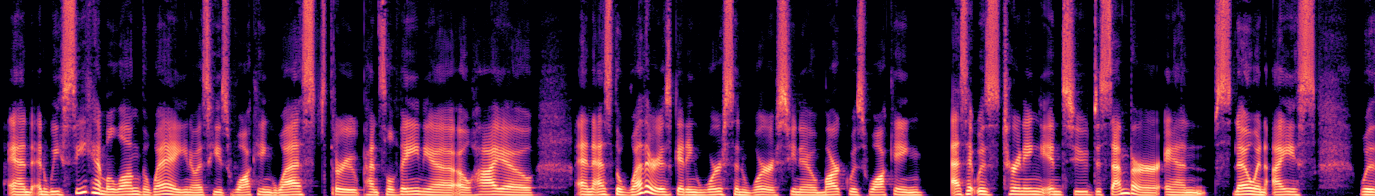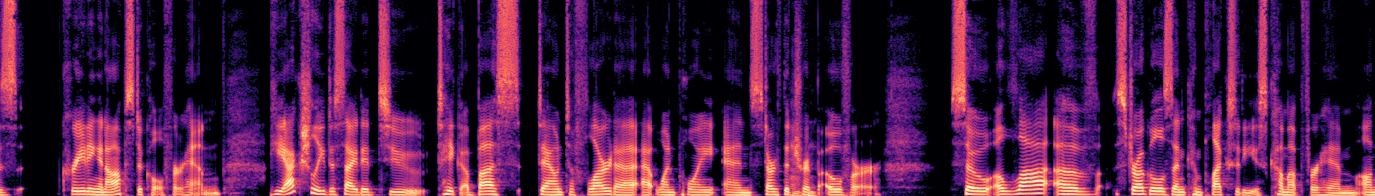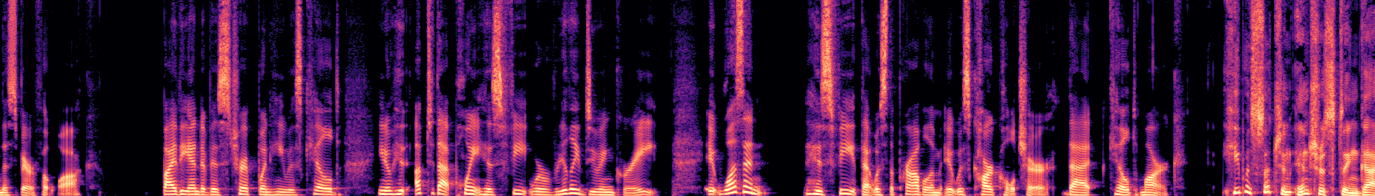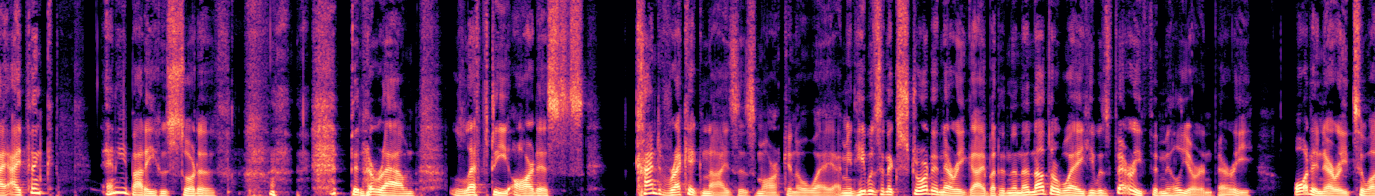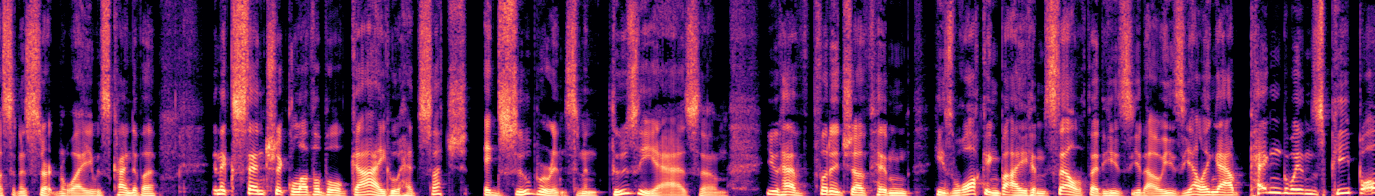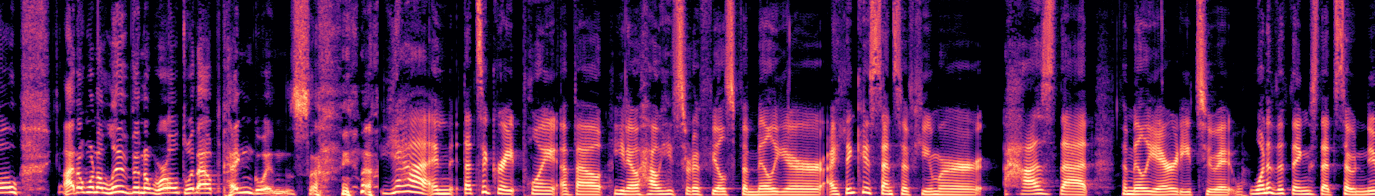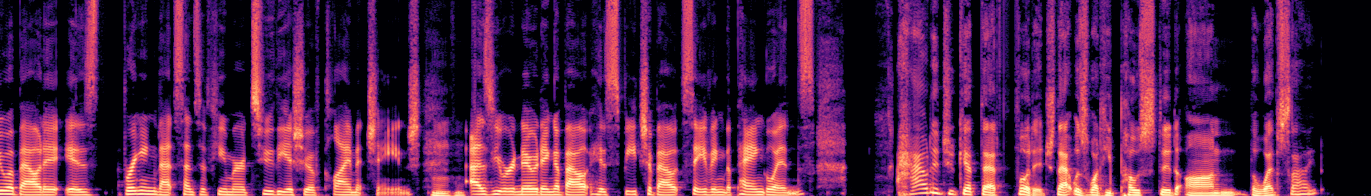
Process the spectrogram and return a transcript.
and and we see him along the way you know as he's walking west through Pennsylvania Ohio and as the weather is getting worse and worse you know Mark was walking as it was turning into December and snow and ice was creating an obstacle for him he actually decided to take a bus down to Florida at one point and start the trip mm-hmm. over so a lot of struggles and complexities come up for him on this barefoot walk. By the end of his trip when he was killed you know hi- up to that point his feet were really doing great. It wasn't his feet that was the problem it was car culture that killed mark. He was such an interesting guy. I think anybody who's sort of been around lefty artists kind of recognizes Mark in a way. I mean, he was an extraordinary guy, but in another way, he was very familiar and very ordinary to us in a certain way. He was kind of a an eccentric, lovable guy who had such exuberance and enthusiasm. You have footage of him, he's walking by himself and he's, you know, he's yelling out, Penguins, people! I don't want to live in a world without penguins. You know? Yeah, and that's a great point about, you know, how he sort of feels familiar. I think his sense of humor has that familiarity to it. One of the things that's so new about it is bringing that sense of humor to the issue of climate change. Mhm. As you were noting about his speech about saving the penguins. How did you get that footage? That was what he posted on the website?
